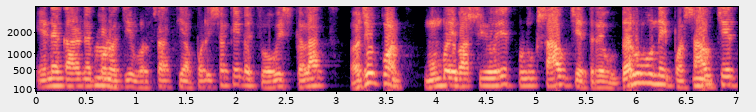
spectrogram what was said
એને કારણે પણ હજી વરસાદ ત્યાં પડી શકે એટલે ચોવીસ કલાક હજુ પણ મુંબઈ વાસીઓએ થોડુંક સાવચેત રહેવું. ડરવું નહીં પણ સાવચેત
